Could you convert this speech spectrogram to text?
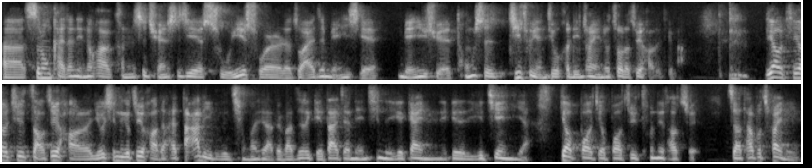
呃，斯隆凯特林的话，可能是全世界数一数二的做癌症免疫学、免疫学，同时基础研究和临床研究做的最好的地方。要去要去找最好的，尤其那个最好的还搭理的情况下，对吧？这是给大家年轻的一个概念，一个一个建议啊。要抱就抱最秃那条腿，只要他不踹你，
